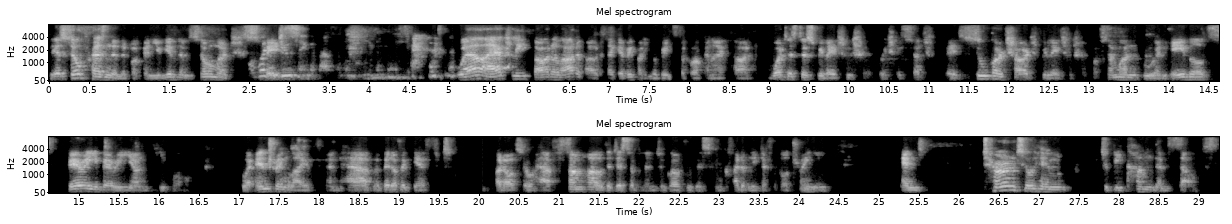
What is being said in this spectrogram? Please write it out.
They're so present in the book, and you give them so much well, What did you think about well, I actually thought a lot about it, like everybody who reads the book, and I thought, what is this relationship, which is such a supercharged relationship of someone who enables very, very young people who are entering life and have a bit of a gift, but also have somehow the discipline to go through this incredibly difficult training and turn to him to become themselves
